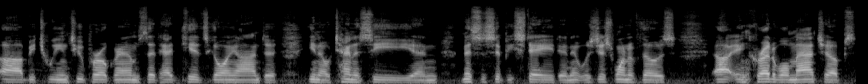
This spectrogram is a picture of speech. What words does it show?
uh, between two programs that had kids going on to, you know, Tennessee and Mississippi State, and it was just one of those uh, incredible matchups.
